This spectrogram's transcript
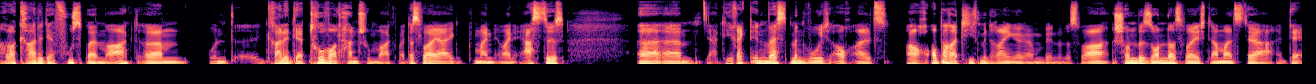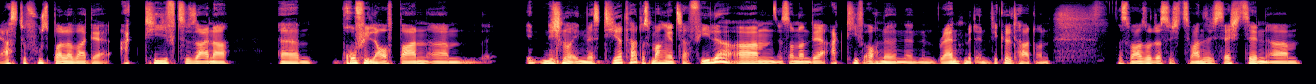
Aber gerade der Fußballmarkt ähm, und äh, gerade der Torwart-Handschuhmarkt, weil das war ja mein, mein erstes äh, ähm, ja, Direktinvestment, wo ich auch als auch operativ mit reingegangen bin. Und das war schon besonders, weil ich damals der, der erste Fußballer war, der aktiv zu seiner ähm, Profilaufbahn ähm, nicht nur investiert hat, das machen jetzt ja viele, ähm, sondern der aktiv auch eine, eine, eine Brand mitentwickelt hat. Und das war so, dass ich 2016 ähm,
